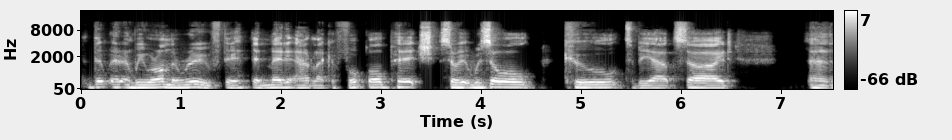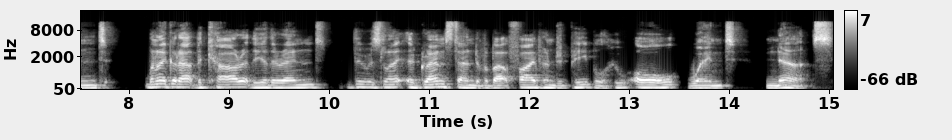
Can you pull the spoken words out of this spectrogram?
and we were on the roof. They, they made it out like a football pitch. So it was all cool to be outside. And when I got out the car at the other end, there was like a grandstand of about 500 people who all went nuts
